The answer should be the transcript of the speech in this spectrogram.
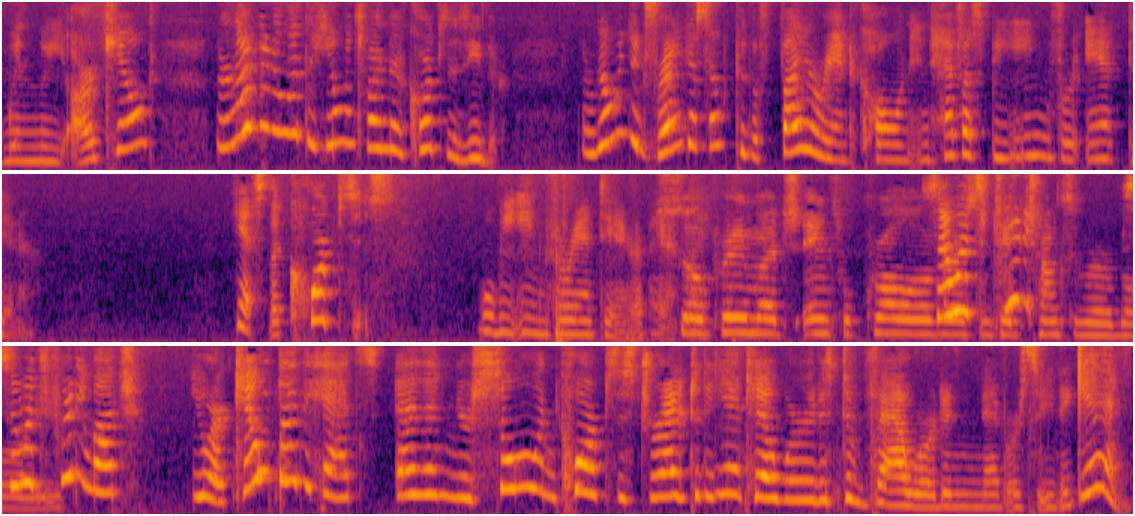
when we are killed, they're not gonna let the humans find our corpses either. They're going to drag us out to the fire ant colony and have us be eaten for ant dinner. Yes, the corpses will be eaten for ant dinner apparently. So pretty much ants will crawl over So us it's and take pretty- chunks of our body. So it's pretty much you are killed by the cats, and then your soul and corpse is dragged to the ant hill where it is devoured and never seen again.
